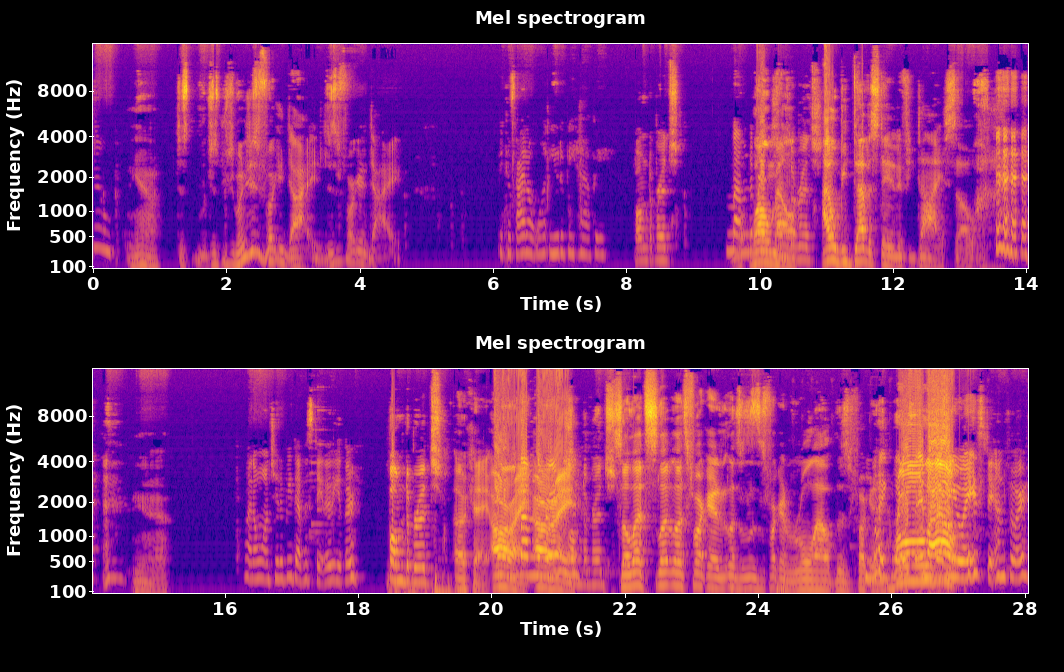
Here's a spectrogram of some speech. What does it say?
No. Yeah, just, just, just, why don't you just fucking die? Just fucking die. Because I don't want you to be happy. Bum the bridge. Bum the Well, bridge. Mel. Bum bridge. I will be devastated if you die. So, yeah. I don't want you to be devastated either. Bum the bridge. Okay. All right. Bum All bridge. right. Bum the bridge. So let's let let's fucking let's let's fucking roll out this fucking Like, what Roll does NWA stand for?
